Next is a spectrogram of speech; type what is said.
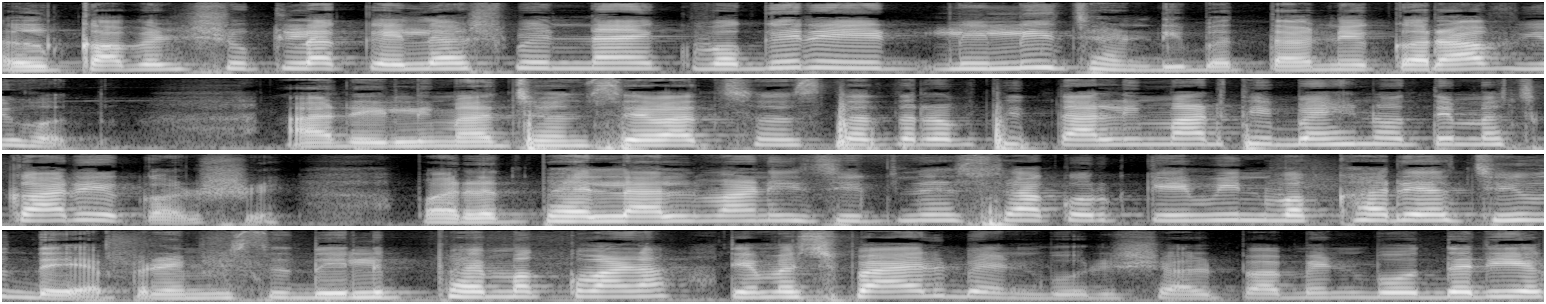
અલકાબેન શુક્લા, કૈલાશબેન નાયક વગેરે લીલી ઝંડી બતાવીને કરાવ્યું હતું. આ રેલીમાં જનસેવા સંસ્થા તરફથી તાલીમાર્થી બહેનો તેમજ કાર્ય કરશે ભરતભાઈ લાલવાણી જિજ્ઞેશ ઠાકોર, કેવિન વખારિયા, જીવદયા પ્રેમીસુ દિલીપભાઈ મકવાણા તેમજ પાયલબેન બોરીશ અલ્પાબેન બોદરીએ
